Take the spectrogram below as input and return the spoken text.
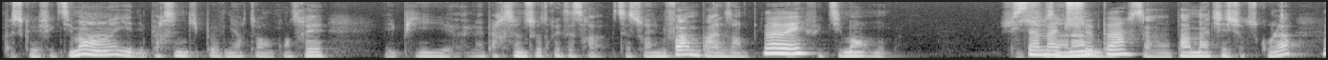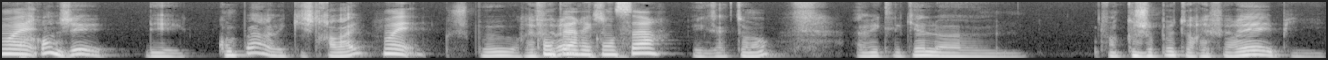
parce qu'effectivement, hein, il y a des personnes qui peuvent venir te rencontrer, et puis euh, la personne souhaiterait que ce, sera, que ce soit une femme, par exemple. ouais, ouais. Effectivement, bon, je Puis ça un matche homme, pas. Ça va pas matcher sur ce coup-là. Ouais, Par contre, j'ai des compères avec qui je travaille, ouais. que je peux référer. Ton père et parce que- consoeur. Exactement. Avec lesquels, euh, enfin, que je peux te référer et puis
